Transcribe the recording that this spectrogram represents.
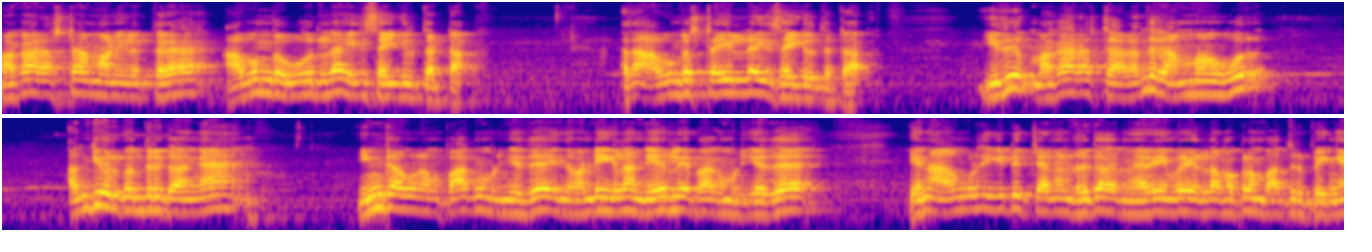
மகாராஷ்டிரா மாநிலத்தில் அவங்க ஊரில் இது சைக்கிள் தட்டா. அதான் அவங்க ஸ்டைலில் இது சைக்கிள் தட்டா. இது மகாராஷ்டிராலேருந்து நம்ம ஊர் அந்தியூருக்கு வந்திருக்காங்க. இங்கே அவங்க நம்ம பார்க்க முடிஞ்சது. இந்த வண்டிங்கெல்லாம் நேர்லேயே பார்க்க முடிஞ்சது. ஏன்னா அவங்களது யூடியூப் சேனல் இருக்குது அதில் நிறைய முறை எல்லா மக்களும் பார்த்துருப்பீங்க.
